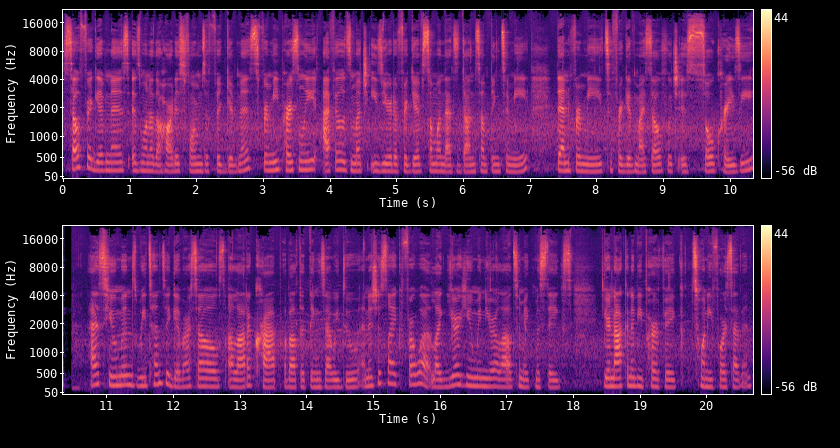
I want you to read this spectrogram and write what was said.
self forgiveness is one of the hardest forms of forgiveness. For me personally, I feel it's much easier to forgive someone that's done something to me than for me to forgive myself, which is so crazy. As humans, we tend to give ourselves a lot of crap about the things that we do, and it's just like, for what? Like, you're human, you're allowed to make mistakes you're not going to be perfect 24 7.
